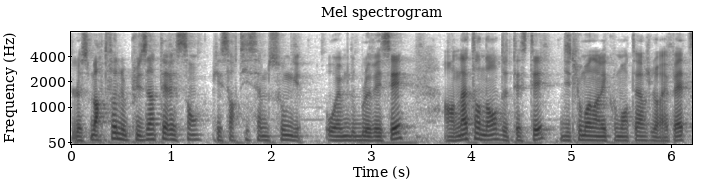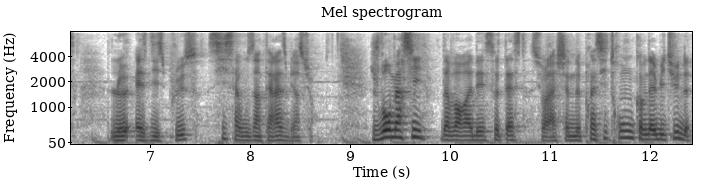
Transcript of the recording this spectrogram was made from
le smartphone le plus intéressant qui est sorti Samsung au MWC. En attendant de tester, dites-le moi dans les commentaires, je le répète, le S10 Plus si ça vous intéresse bien sûr. Je vous remercie d'avoir aidé ce test sur la chaîne de Presse Citron. Comme d'habitude,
